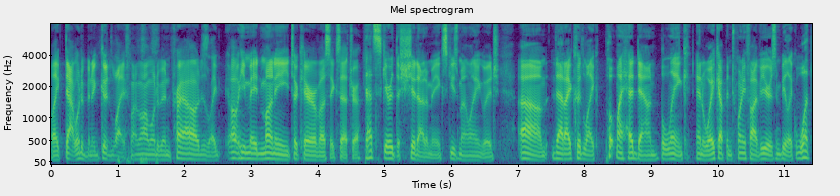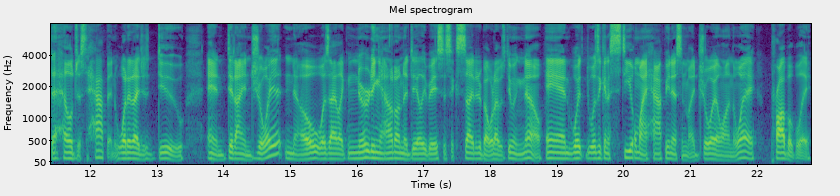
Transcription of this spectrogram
Like that would have been a good life. My mom would have been proud. Is like oh he made money, he took care of us, etc. That scared the shit out of me. Excuse my language. Um, that I could like put my head down, blink, and wake up in 25 years and be like, what the hell just happened? What did I just do? And did I enjoy it? No. Was I like nerding out on a daily basis, excited about what I was doing? No. And what was it going to steal my happiness and my joy along the way? Probably.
